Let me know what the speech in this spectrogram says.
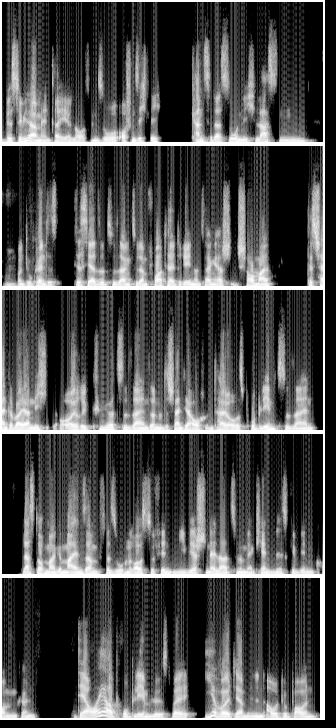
bist du wieder am Hinterherlaufen. So offensichtlich kannst du das so nicht lassen mhm. und du könntest das ja sozusagen zu deinem Vorteil drehen und sagen, ja, schau mal, das scheint aber ja nicht eure Kür zu sein, sondern das scheint ja auch ein Teil eures Problems zu sein. Lasst doch mal gemeinsam versuchen rauszufinden, wie wir schneller zu einem Erkenntnisgewinn kommen können, der euer Problem löst, weil ihr wollt ja ein Auto bauen.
